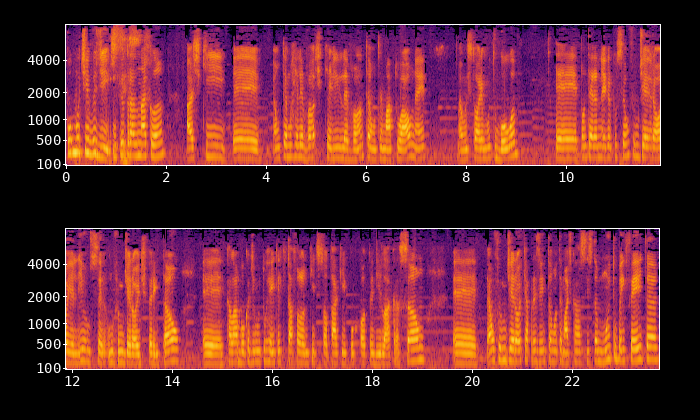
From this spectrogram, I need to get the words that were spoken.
Por motivos de infiltrado na clã, acho que é, é um tema relevante que ele levanta, é um tema atual, né? É uma história muito boa. É, Pantera Negra, por ser um filme de herói ali, um, um filme de herói diferentão, é, calar a boca de muito hater que tá falando que só tá aqui por cota de lacração. É, é um filme de herói que apresenta uma temática racista muito bem feita,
